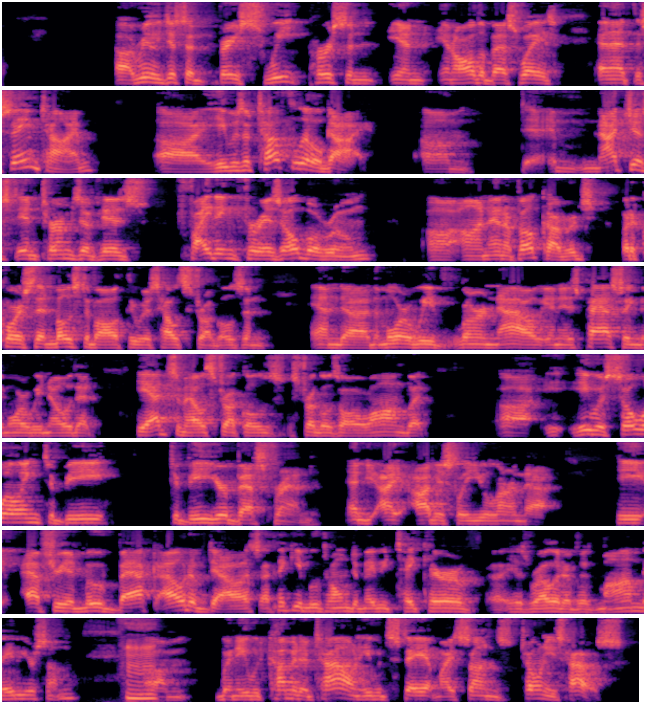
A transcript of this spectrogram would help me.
uh, really just a very sweet person in in all the best ways. And at the same time, uh, he was a tough little guy. Um, not just in terms of his fighting for his elbow room uh, on NFL coverage, but of course, then most of all through his health struggles. And and uh, the more we've learned now in his passing, the more we know that he had some health struggles struggles all along. But uh, he, he, was so willing to be to be your best friend, and I, obviously you learned that. He after he had moved back out of Dallas, I think he moved home to maybe take care of uh, his relative, his mom, maybe or something. Mm-hmm. Um, when he would come into town, he would stay at my son's Tony's house.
